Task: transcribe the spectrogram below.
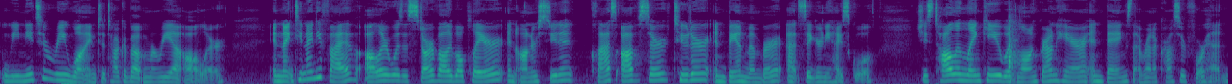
we need to rewind to talk about Maria Aller. In 1995, Aller was a star volleyball player, an honor student, class officer, tutor, and band member at Sigourney High School. She's tall and lanky with long brown hair and bangs that run across her forehead.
